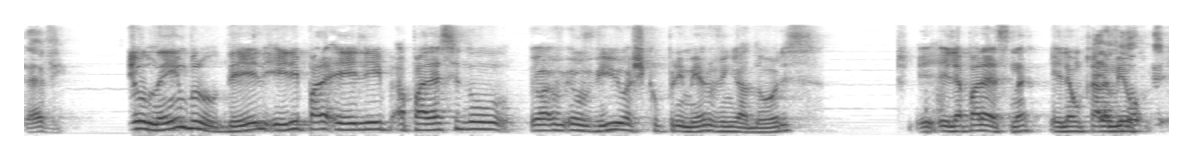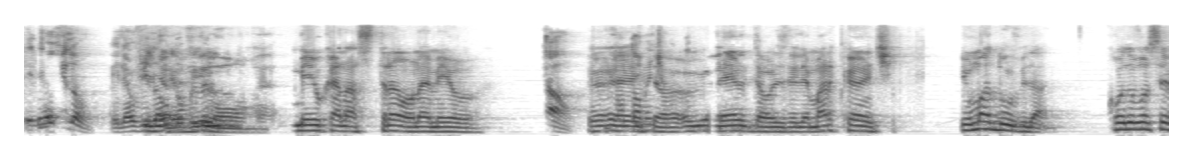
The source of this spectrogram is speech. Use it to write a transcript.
Deve. Eu lembro dele, ele, ele aparece no. Eu, eu vi, acho que o primeiro Vingadores, ele aparece, né? Ele é um cara é meio. Ele é o vilão. Ele é o vilão. Ele é o vilão. É. Meio canastrão, né? Meio. Não, é, então, eu lembro, então, ele é marcante. E uma dúvida: quando você,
